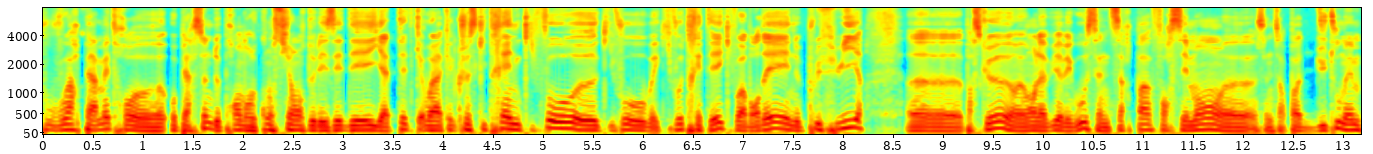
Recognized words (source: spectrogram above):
pouvoir permettre aux, personnes de prendre conscience, de les aider. Il y a peut-être voilà, quelque chose qui traîne qu'il faut, euh, qu'il faut, bah, qu'il faut traiter, qu'il faut aborder et ne plus fuir. Euh, parce que, euh, on l'a vu avec vous, ça ne sert pas forcément, ça ne sert pas du tout même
